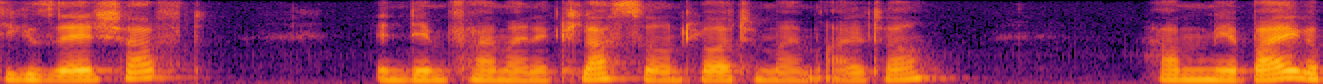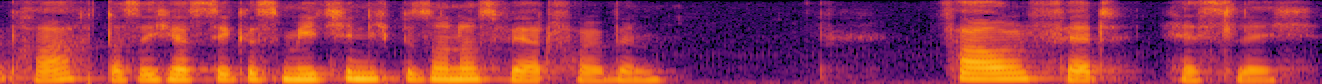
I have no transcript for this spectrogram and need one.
Die Gesellschaft, in dem Fall meine Klasse und Leute in meinem Alter, haben mir beigebracht, dass ich als dickes Mädchen nicht besonders wertvoll bin. Faul, fett, hässlich.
